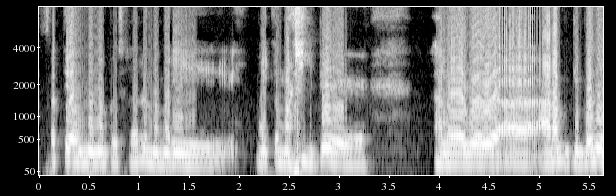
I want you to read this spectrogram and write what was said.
சத்யா வந்து என்ன பேசுறாரு இந்த மாதிரி மயக்க மாட்டிக்கிட்டு அதில் ஆரம்பிக்கும் போது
